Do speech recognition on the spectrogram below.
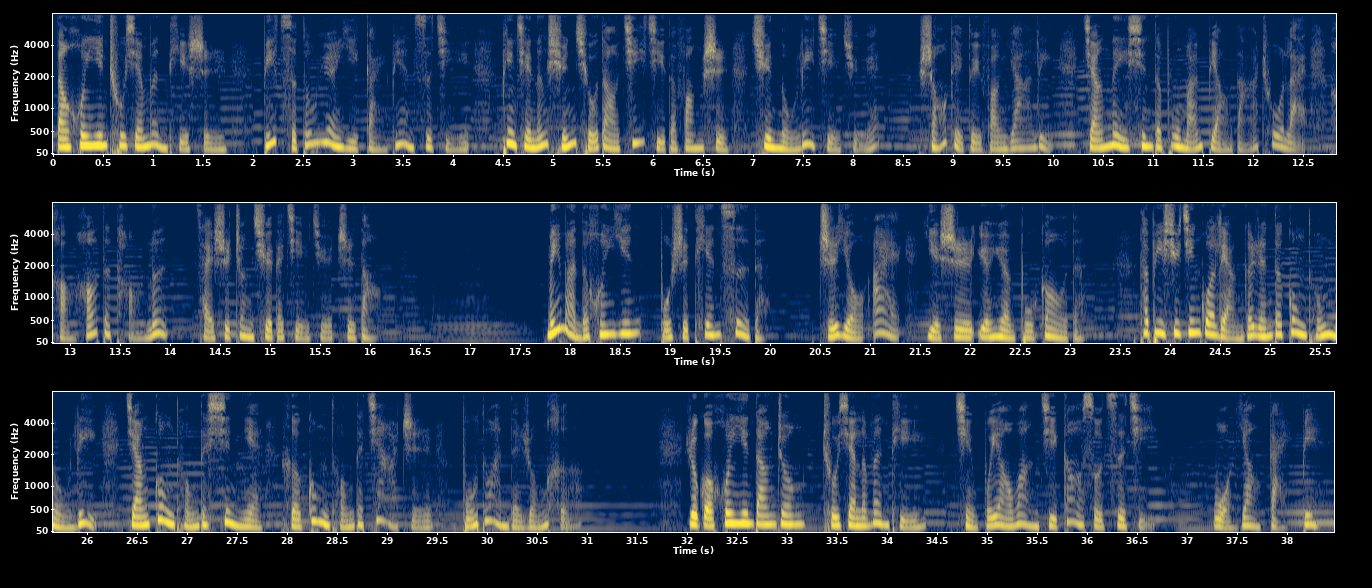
当婚姻出现问题时，彼此都愿意改变自己，并且能寻求到积极的方式去努力解决，少给对方压力，将内心的不满表达出来，好好的讨论。才是正确的解决之道。美满的婚姻不是天赐的，只有爱也是远远不够的，他必须经过两个人的共同努力，将共同的信念和共同的价值不断的融合。如果婚姻当中出现了问题，请不要忘记告诉自己：我要改变。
